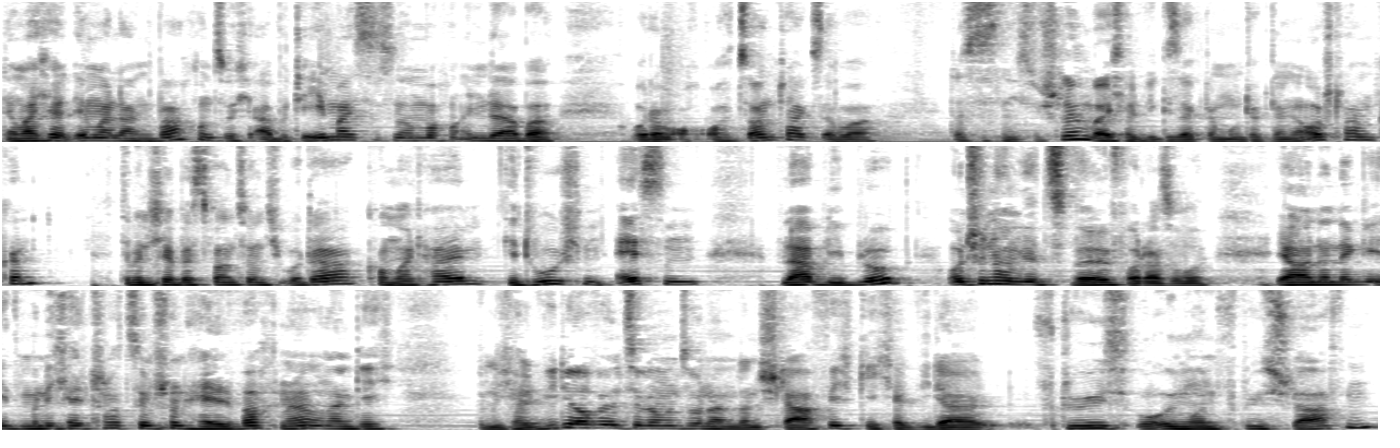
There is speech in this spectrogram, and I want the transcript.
dann war ich halt immer lang wach und so. Ich arbeite eh meistens nur am Wochenende, aber oder auch oft sonntags, aber das ist nicht so schlimm, weil ich halt wie gesagt am Montag lange ausschlafen kann. Dann bin ich halt bis 22 Uhr da, komme halt heim, gehe duschen, essen, blablablub und schon haben wir 12 oder so. Ja, und dann bin ich halt trotzdem schon hellwach, ne? Und dann gehe ich bin ich halt wieder auf Instagram und so, und dann, dann schlafe ich, gehe ich halt wieder früh, irgendwann früh schlafen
